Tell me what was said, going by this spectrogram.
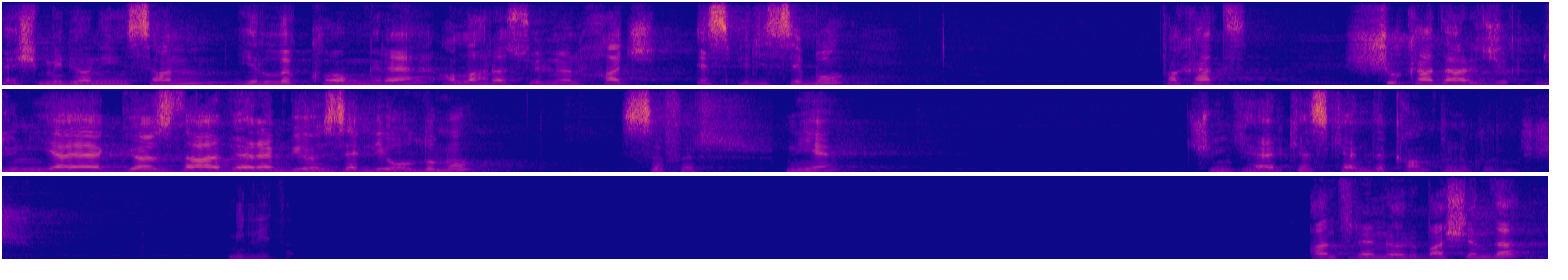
5 milyon insan, yıllık kongre, Allah Resulü'nün hac esprisi bu. Fakat şu kadarcık dünyaya gözdağı veren bir özelliği oldu mu? Sıfır. Niye? Çünkü herkes kendi kampını kurmuş. Milli antrenör başında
